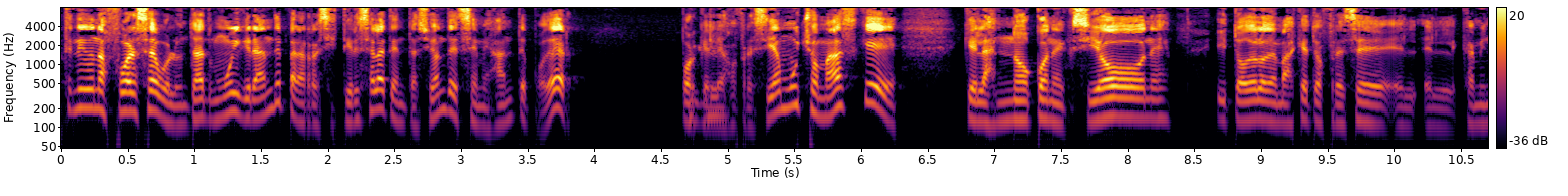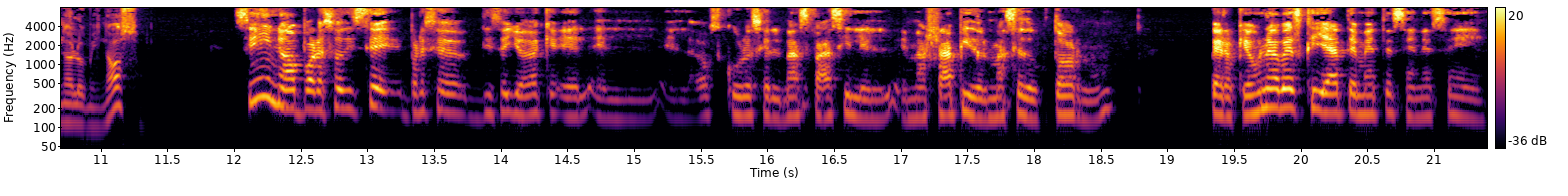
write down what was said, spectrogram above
tenido una fuerza de voluntad muy grande para resistirse a la tentación de semejante poder porque les ofrecía mucho más que, que, las no conexiones y todo lo demás que te ofrece el, camino luminoso. Sí, no, por eso dice, por eso dice Yoda que el, el, lado oscuro es el más fácil, el, más rápido, el más seductor, ¿no? Pero que una vez que ya te metes en ese,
